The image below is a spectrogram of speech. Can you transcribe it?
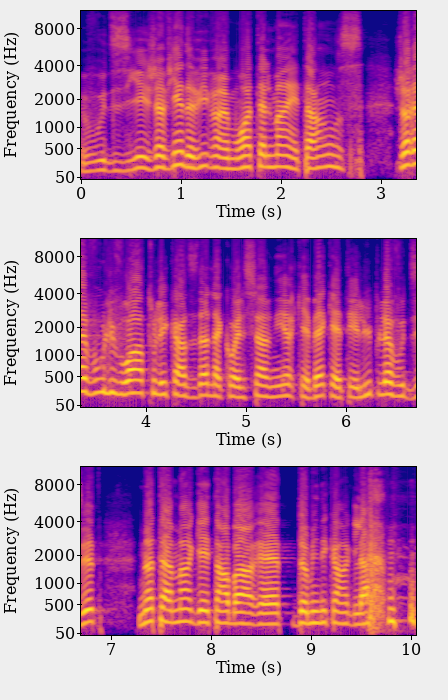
vous disiez Je viens de vivre un mois tellement intense. J'aurais voulu voir tous les candidats de la coalition Avenir Québec être élus. Puis là, vous dites notamment Gaétan Barrette, Dominique Anglade.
